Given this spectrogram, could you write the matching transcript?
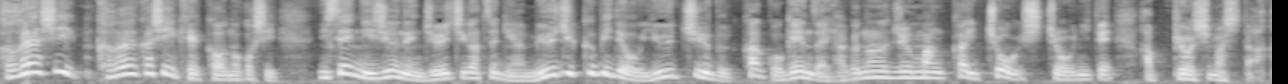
輝しい、輝かしい結果を残し、2020年11月にはミュージックビデオを YouTube、過去現在170万回超視聴にて発表しました。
